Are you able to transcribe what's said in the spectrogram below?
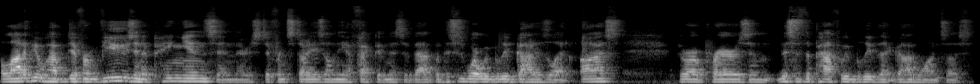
a lot of people have different views and opinions, and there's different studies on the effectiveness of that. But this is where we believe God has led us through our prayers, and this is the path we believe that God wants us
